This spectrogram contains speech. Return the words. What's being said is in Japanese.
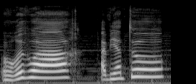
Au revoir! À bientôt!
